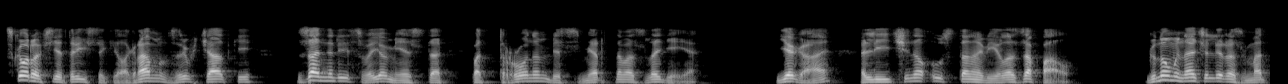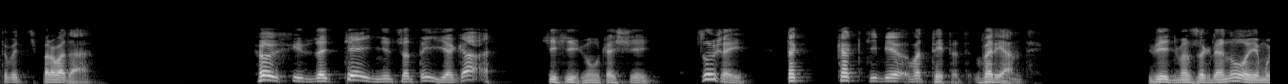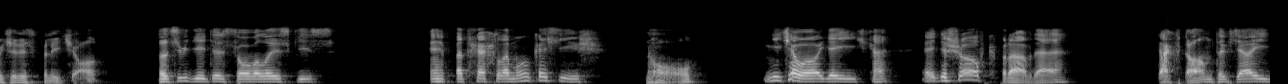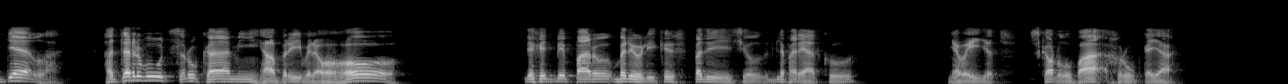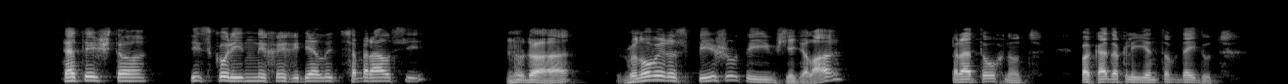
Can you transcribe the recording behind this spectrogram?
Скоро все 300 килограмм взрывчатки заняли свое место под троном бессмертного злодея. Яга лично установила запал. Гномы начали разматывать провода. — Ох, и затейница ты, яга! — хихикнул Кощей. — Слушай, так как тебе вот этот вариант? Ведьма заглянула ему через плечо, освидетельствовала эскиз. Э, — Под хохлому косишь? — Ну? — Ничего, яичко. Э, дешевка, правда. — Так в том-то все и дело. Оторвутся руками, а прибыль — ого! Да хоть бы пару брюликов подвесил для порядку. — Не выйдет, скорлупа хрупкая. — Да ты что, из куриных их делать собрался? — Ну да, гномы распишут и все дела. — Протухнут, пока до клиентов дойдут.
